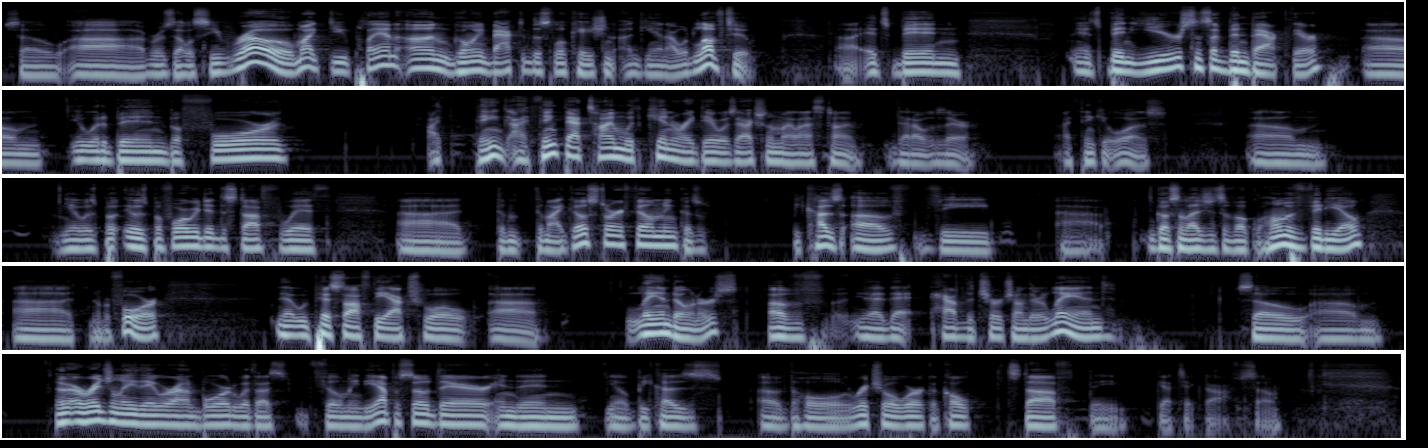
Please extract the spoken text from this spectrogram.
So, uh, Rosella C. Rowe, Mike, do you plan on going back to this location again? I would love to. Uh, it's been it's been years since I've been back there. Um, it would have been before. I think I think that time with Ken right there was actually my last time that I was there. I think it was. Um, it was it was before we did the stuff with uh, the the my ghost story filming because because of the uh, Ghosts and Legends of Oklahoma video uh, number four that we pissed off the actual uh, landowners of you know, that have the church on their land. So um, originally they were on board with us filming the episode there, and then you know because of the whole ritual work, occult stuff, they got ticked off. So,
